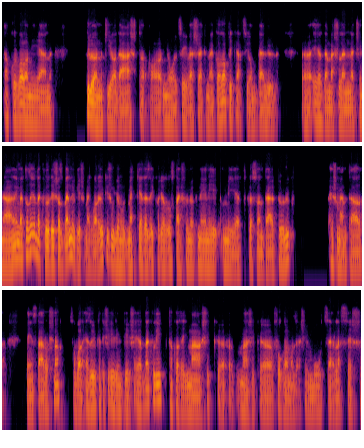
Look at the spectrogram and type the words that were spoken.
akkor valamilyen külön kiadást a 8 éveseknek az applikáción belül érdemes lenne csinálni, mert az érdeklődés az bennük is megvan, ők is ugyanúgy megkérdezik, hogy az osztályfőnök néni miért köszönt el tőlük, és ment el pénztárosnak, szóval ez őket is érinti és érdekli, csak az egy másik, másik fogalmazási módszer lesz, és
